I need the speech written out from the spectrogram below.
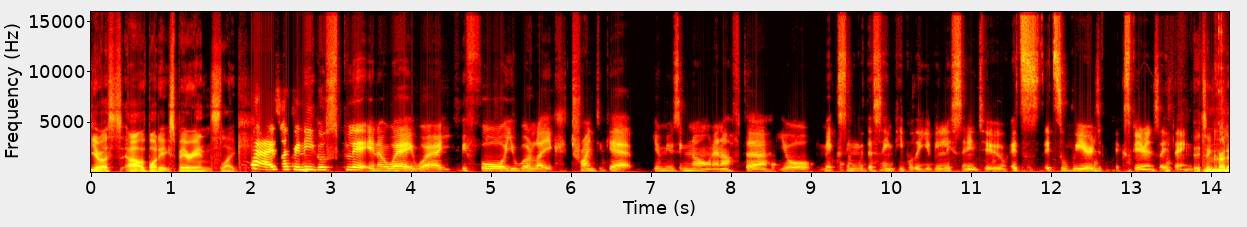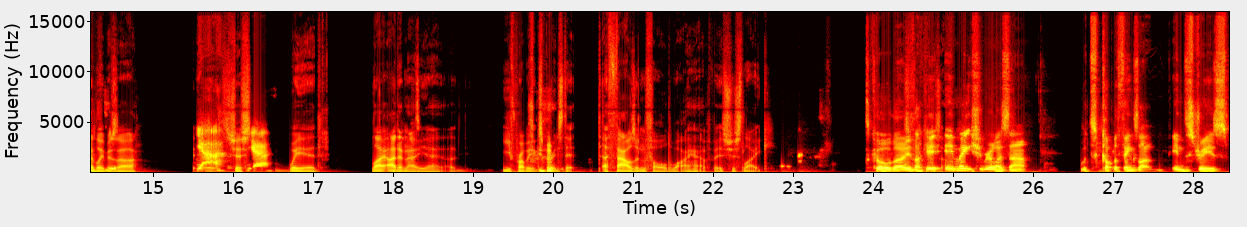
your out of body experience, like yeah it's like an ego split in a way where before you were like trying to get your music known and after you're mixing with the same people that you've been listening to it's it's a weird experience i think it's Mm. incredibly bizarre. yeah It's just yeah weird. Like, I don't know. Yeah, you've probably experienced it a thousandfold what I have. But it's just like, it's cool though. Like it, it makes you realize that. it's a couple of things like industry is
